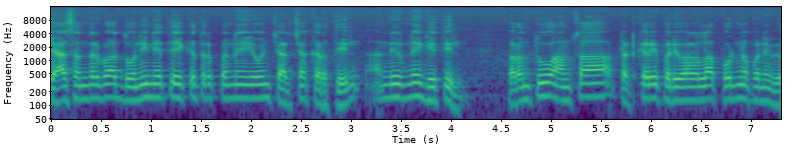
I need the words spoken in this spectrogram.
त्या संदर्भात दोन्ही नेते एकत्रपणे येऊन चर्चा करतील आणि निर्णय घेतील. परंतु आमचा तटकरे परिवाराला पूर्णपणे विरोध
